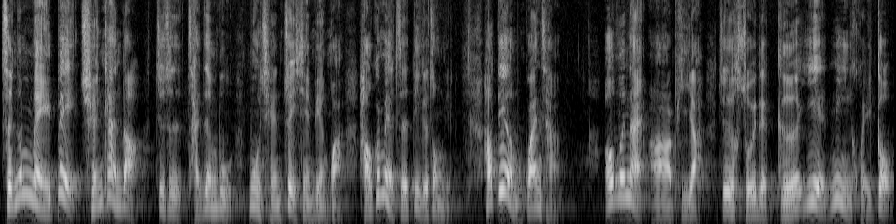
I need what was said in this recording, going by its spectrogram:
整个美背全看到，就是财政部目前最新变化。好，关面这是第一个重点。好，第二我们观察 overnight RRP 啊，就是所谓的隔夜逆回购，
